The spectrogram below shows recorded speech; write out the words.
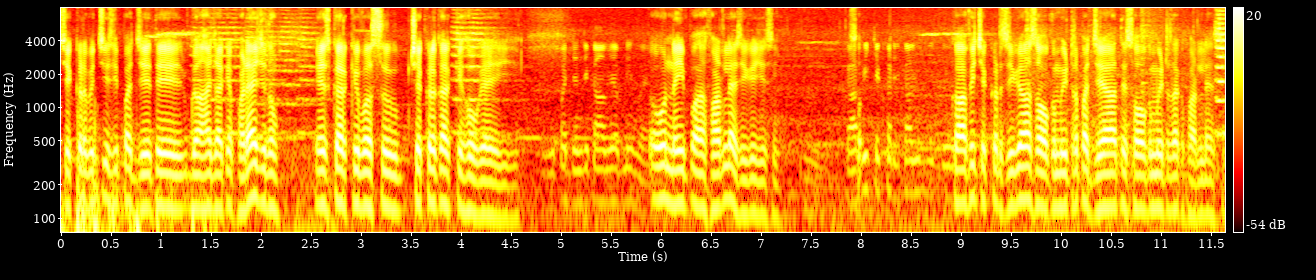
ਚਿੱਕੜ ਵਿੱਚ ਹੀ ਅਸੀਂ ਭੱਜੇ ਤੇ ਗਾਹਾਂ ਜਾ ਕੇ ਫੜਿਆ ਜਦੋਂ। ਇਸ ਕਰਕੇ ਬਸ ਚਿੱਕੜ ਕਰਕੇ ਹੋ ਗਿਆ ਜੀ। ਭੱਜਣ 'ਚ ਕਾਮਯਾਬ ਨਹੀਂ ਹੋਇਆ? ਉਹ ਨਹੀਂ ਪਾ- ਫੜ ਲਿਆ ਸੀਗਾ ਜੀ ਅਸੀਂ। ਕਾਫੀ ਚੱਕਰ ਕਾਫੀ ਕਾਫੀ ਚਿੱਕੜ ਸੀਗਾ 100 ਕੁ ਮੀਟਰ ਭੱਜਿਆ ਤੇ 100 ਕੁ ਮੀਟਰ ਤੱਕ ਫੜ ਲਿਆ ਸੀ।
